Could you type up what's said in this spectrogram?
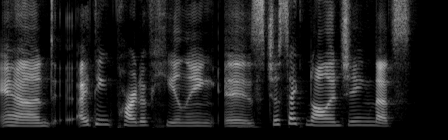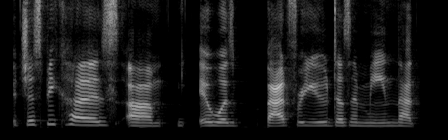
And I think part of healing is just acknowledging that's just because um it was bad for you doesn't mean that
